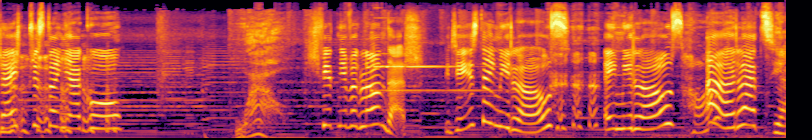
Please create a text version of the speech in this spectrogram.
Cześć, przystojniaku! Wow! Świetnie wyglądasz! Gdzie jest Amy Rose? Amy Rose? A, racja!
